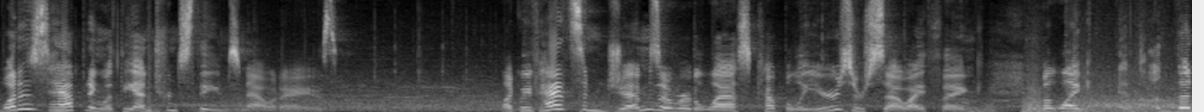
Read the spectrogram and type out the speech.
what is happening with the entrance themes nowadays? Like, we've had some gems over the last couple of years or so, I think. But, like, the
